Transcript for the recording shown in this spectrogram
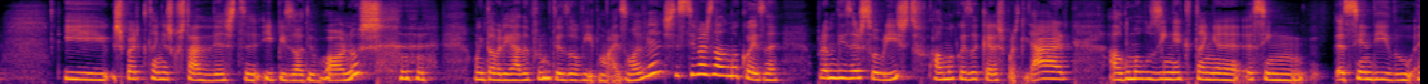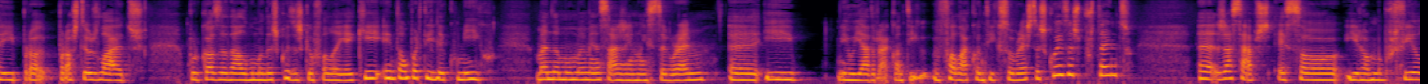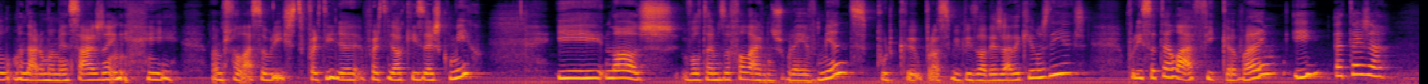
e espero que tenhas gostado deste episódio bónus. Muito obrigada por me teres ouvido mais uma vez. E se tiveres alguma coisa para me dizer sobre isto, alguma coisa que queiras partilhar, alguma luzinha que tenha assim acendido aí para, os teus lados por causa de alguma das coisas que eu falei aqui, então partilha comigo, manda-me uma mensagem no Instagram uh, e eu ia adorar contigo, falar contigo sobre estas coisas, portanto Uh, já sabes, é só ir ao meu perfil, mandar uma mensagem e vamos falar sobre isto. Partilha, partilha o que quiseres comigo. E nós voltamos a falar-nos brevemente, porque o próximo episódio é já daqui a uns dias. Por isso, até lá, fica bem e até já!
